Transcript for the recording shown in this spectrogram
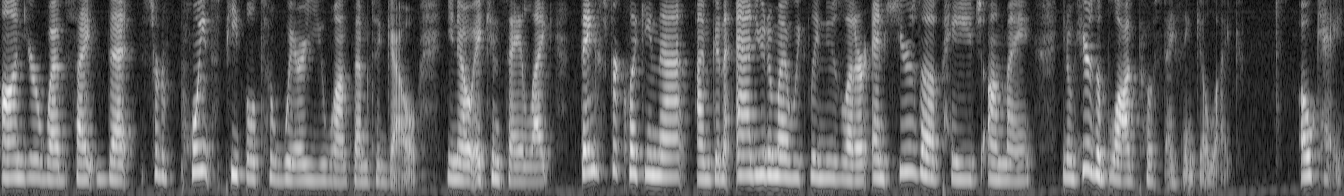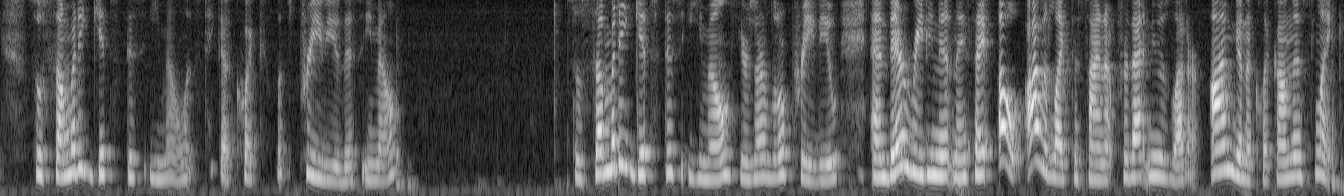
on your website that sort of points people to where you want them to go. You know, it can say like, thanks for clicking that. I'm going to add you to my weekly newsletter. And here's a page on my, you know, here's a blog post I think you'll like. Okay, so somebody gets this email. Let's take a quick, let's preview this email. So somebody gets this email, here's our little preview, and they're reading it and they say, oh, I would like to sign up for that newsletter. I'm gonna click on this link.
